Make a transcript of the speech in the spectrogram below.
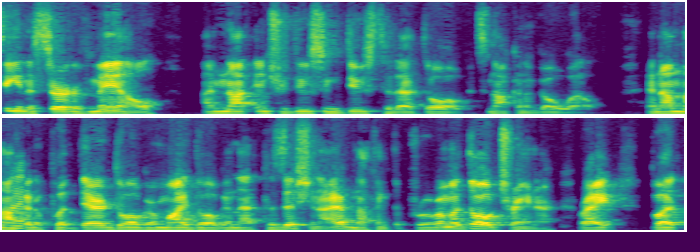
see an assertive male, I'm not introducing Deuce to that dog. It's not going to go well. And I'm not Right. going to put their dog or my dog in that position. I have nothing to prove. I'm a dog trainer, right? But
